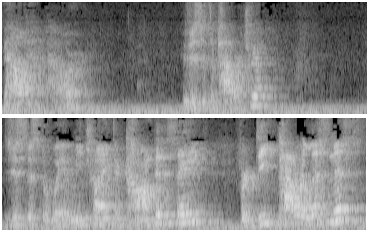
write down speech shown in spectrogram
Now I have power. Is this just a power trip? Is this just a way of me trying to compensate for deep powerlessness?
